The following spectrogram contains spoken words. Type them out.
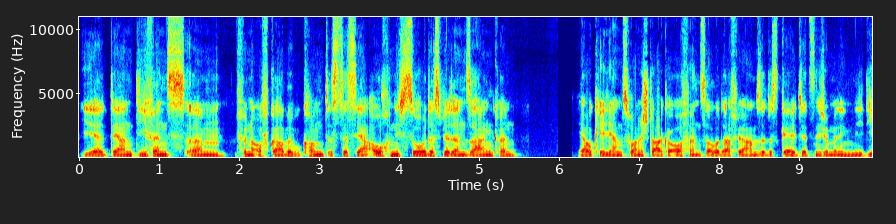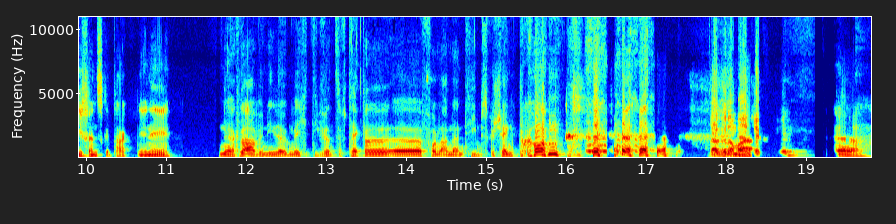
ihr, deren Defense ähm, für eine Aufgabe bekommt, ist das ja auch nicht so, dass wir dann sagen können, ja, okay, die haben zwar eine starke Offense, aber dafür haben sie das Geld jetzt nicht unbedingt in die Defense gepackt. Nee, nee. Ja klar, wenn die da irgendwelche Defensive Tackle äh, von anderen Teams geschenkt bekommen. Danke nochmal. Ja. ja,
